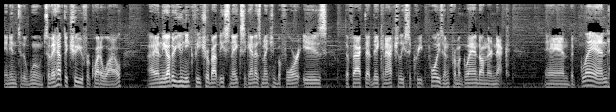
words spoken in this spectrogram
and into the wound. So they have to chew you for quite a while. Uh, and the other unique feature about these snakes, again, as mentioned before, is the fact that they can actually secrete poison from a gland on their neck. And the gland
